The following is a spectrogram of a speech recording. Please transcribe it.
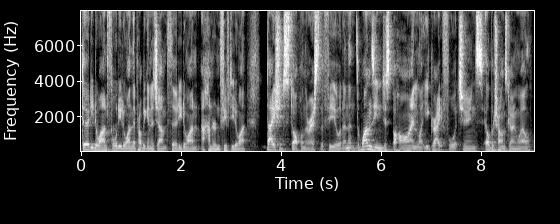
30 to 1, 40 to 1. They're probably going to jump 30 to 1, 150 to 1. They should stop on the rest of the field. And then the ones in just behind, like your Great Fortunes, Elbatron's going well.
